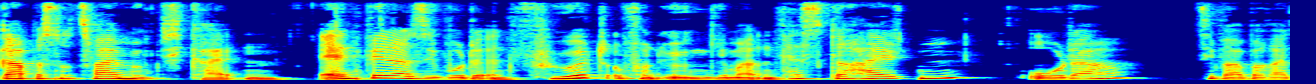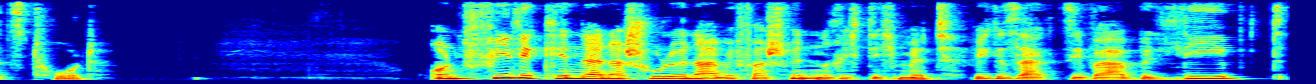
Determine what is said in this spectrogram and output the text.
gab es nur zwei Möglichkeiten. Entweder sie wurde entführt und von irgendjemandem festgehalten, oder sie war bereits tot. Und viele Kinder in der Schule nahmen ihr Verschwinden richtig mit. Wie gesagt, sie war beliebt,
